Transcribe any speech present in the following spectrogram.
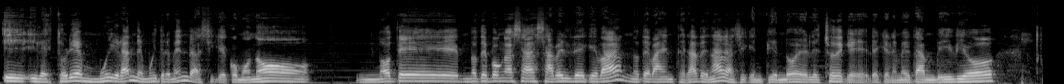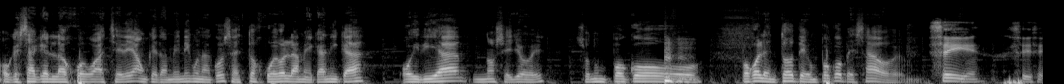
Y, y la historia es muy grande, muy tremenda. Así que como no, no, te, no te pongas a saber de qué va, no te vas a enterar de nada. Así que entiendo el hecho de que, de que le metan vídeos o que saquen los juegos HD, aunque también digo una cosa, estos juegos, la mecánica, hoy día, no sé yo, ¿eh? son un poco, un poco lentotes, un poco pesados. Sí, sí, sí.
